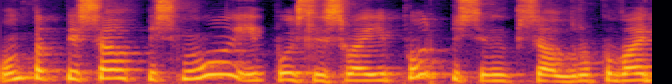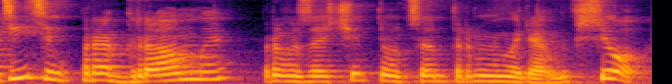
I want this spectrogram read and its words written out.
Он подписал письмо и после своей подписи написал руководитель программы правозащитного центра «Мемориал». И все.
